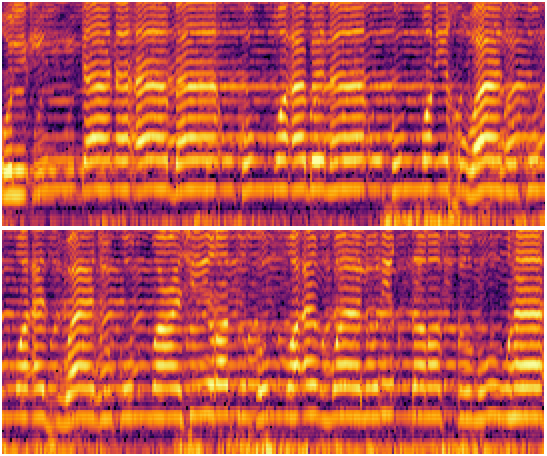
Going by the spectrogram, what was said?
قل إن كان آباؤكم وأبناؤكم وإخوانكم وأزواجكم وعشيرتكم وأموال اقترفتموها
